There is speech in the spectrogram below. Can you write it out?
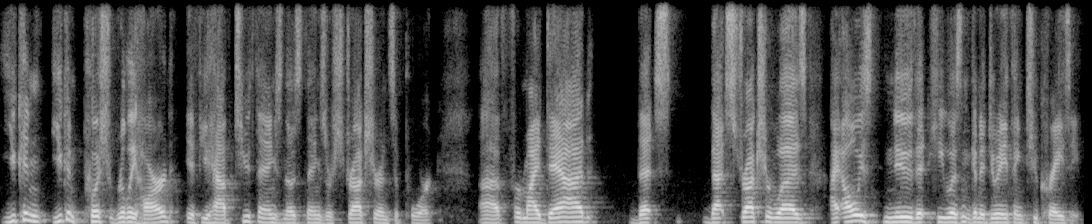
you can you can push really hard if you have two things, and those things are structure and support. Uh, for my dad, that's that structure was I always knew that he wasn't going to do anything too crazy.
